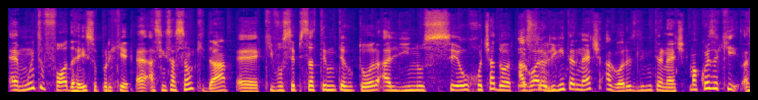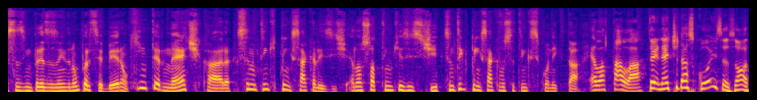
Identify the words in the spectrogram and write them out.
É muito foda isso, porque é, a sensação que dá é que você precisa ter um interruptor ali no seu roteador. Agora eu ligo a internet, agora eu desligo a internet. Uma coisa que essas empresas ainda não perceberam, que internet, cara, você não tem que pensar que ela existe. Ela só tem que existir. Você não tem que pensar que você tem que se conectar. Ela tá lá. Internet das coisas, ó.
